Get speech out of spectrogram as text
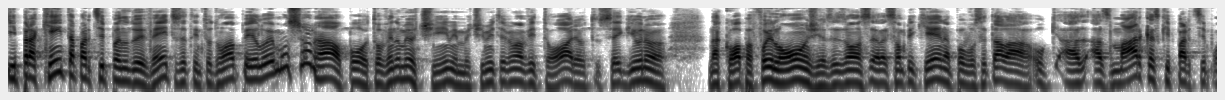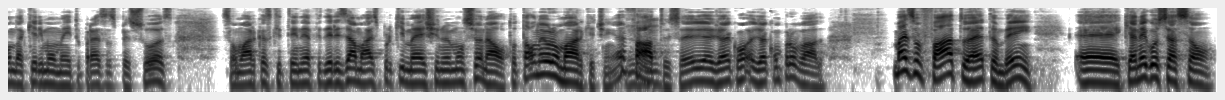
E para quem tá participando do evento, você tem todo um apelo emocional. Pô, tô vendo meu time, meu time teve uma vitória, seguiu no, na Copa, foi longe, às vezes é uma seleção pequena, pô, você tá lá. O, as, as marcas que participam daquele momento para essas pessoas são marcas que tendem a fidelizar mais porque mexem no emocional. Total neuromarketing. É uhum. fato, isso aí já é, já é comprovado. Mas o fato é também é, que a negociação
